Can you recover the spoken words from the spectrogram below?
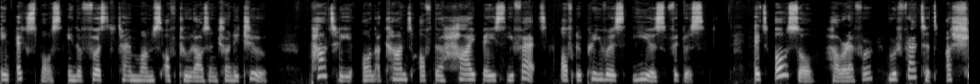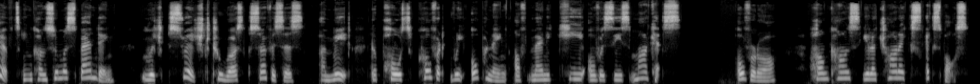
in exports in the first 10 months of 2022 partly on account of the high base effect of the previous year's figures. It also, however, reflected a shift in consumer spending, which switched towards services amid the post COVID reopening of many key overseas markets. Overall, Hong Kong's electronics exports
